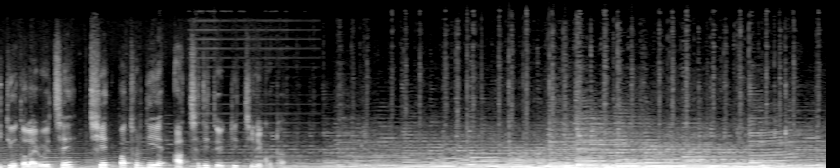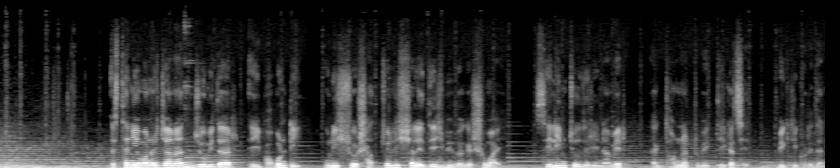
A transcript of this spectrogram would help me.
দ্বিতীয় তলায় রয়েছে শ্বেত পাথর দিয়ে আচ্ছাদিত একটি চিলেকোঠা স্থানীয় মানুষ জানান, জমিদার এই ভবনটি উনিশশো সাতচল্লিশ সালে দেশ বিভাগের সময় সেলিম চৌধুরী নামের এক ধর্নাঢ্য ব্যক্তির কাছে বিক্রি করে দেন।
